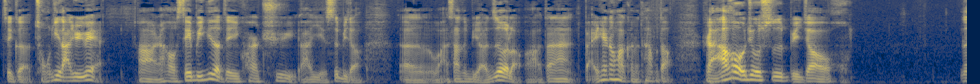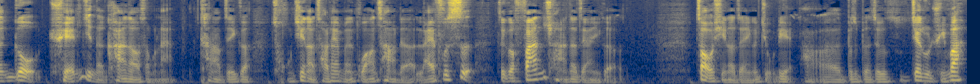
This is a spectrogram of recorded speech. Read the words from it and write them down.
这个重庆大剧院。啊，然后 CBD 的这一块区域啊，也是比较，呃，晚上都比较热闹啊。当然白天的话可能看不到。然后就是比较能够全景的看到什么呢？看到这个重庆的朝天门广场的来福士这个帆船的这样一个造型的这样一个酒店啊，呃，不是不是这个建筑群吧？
